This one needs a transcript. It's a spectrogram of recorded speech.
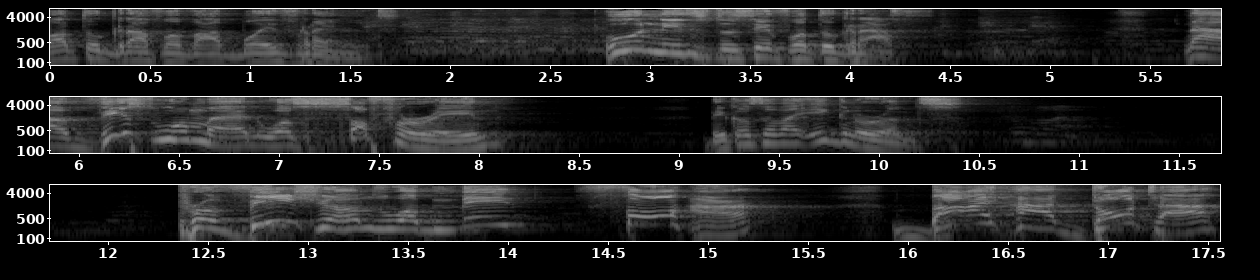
Photograph of our boyfriend. Who needs to say photograph? Now, this woman was suffering because of her ignorance. Provisions were made for her by her daughter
